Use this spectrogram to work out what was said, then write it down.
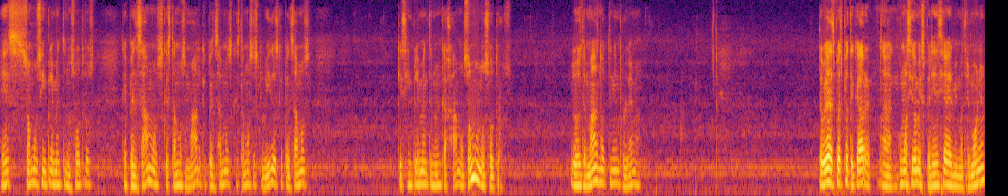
Es, somos simplemente nosotros que pensamos que estamos mal, que pensamos que estamos excluidos, que pensamos que simplemente no encajamos. Somos nosotros. Los demás no tienen problema. Te voy a después platicar ah, cómo ha sido mi experiencia en mi matrimonio,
